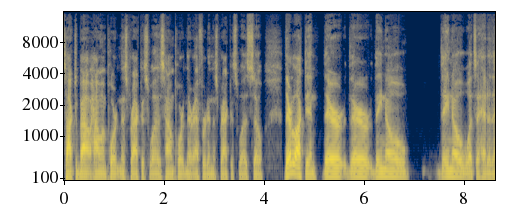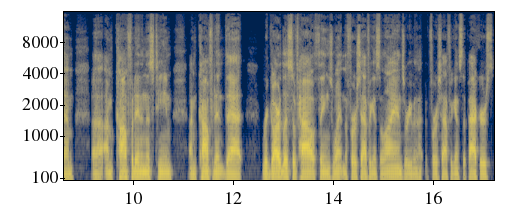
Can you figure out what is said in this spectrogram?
talked about how important this practice was how important their effort in this practice was so they're locked in they're they're they know they know what's ahead of them uh, i'm confident in this team i'm confident that regardless of how things went in the first half against the lions or even the first half against the packers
